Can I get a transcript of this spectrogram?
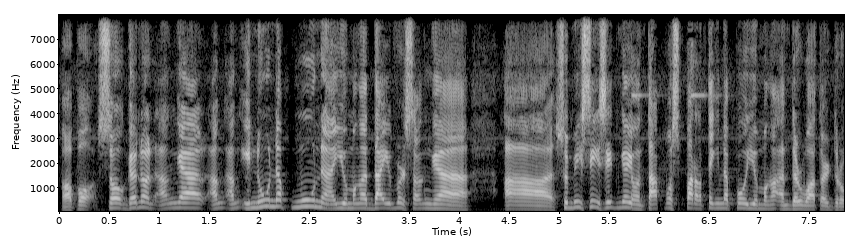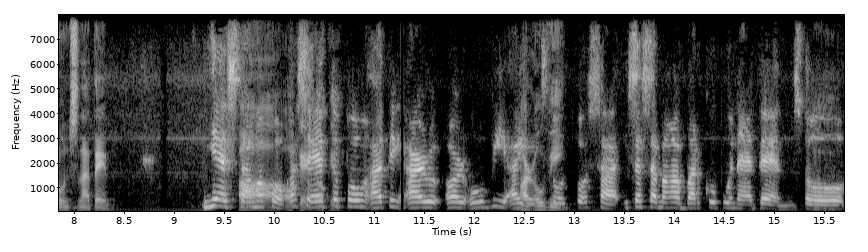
Opo. So ganun, ang ah, ang ang inunap muna yung mga divers ang ah, ah, sumisisid ngayon tapos parating na po yung mga underwater drones natin. Yes, tama Ah, po. okay, Kasi okay. ito pong ating ROV ay ROV. installed po sa isa sa mga barko po natin. So,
